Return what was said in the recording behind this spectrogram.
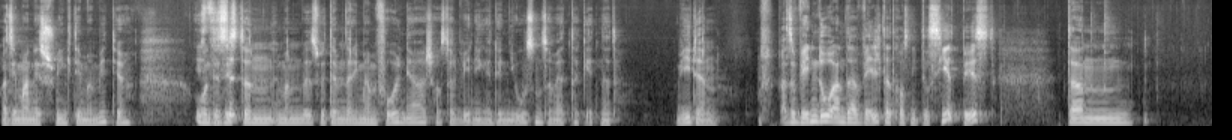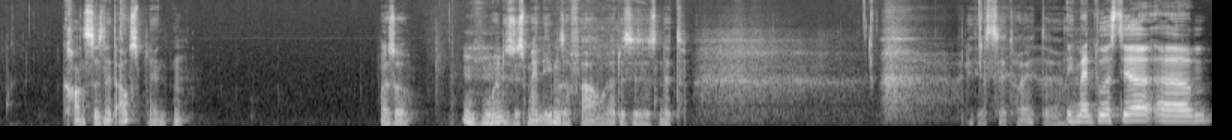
Also ich meine, es schwingt immer mit, ja. Ist und es ist dann, ich meine, es wird einem dann immer empfohlen, ja, schaust halt weniger in den News und so weiter, geht nicht. Wie denn? Also wenn du an der Welt da draußen interessiert bist, dann kannst du das nicht ausblenden. Also, ich meine, das ist meine Lebenserfahrung, ja, das ist jetzt nicht, nicht erst seit heute. Ich meine, du hast ja, ähm,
